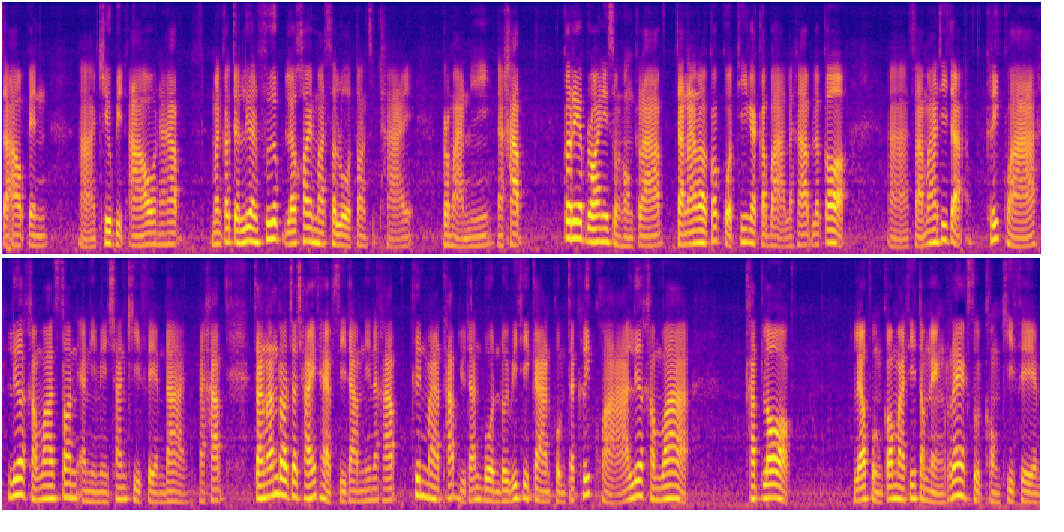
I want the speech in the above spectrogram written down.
จะเอาเป็นคิวบิ t เอานะครับ มันก็จะเลื่อนฟืบแล้วค่อยมาสโลดตอนสุดท้ายประมาณนี้นะครับ ก็เรียบร้อยในส่วนของกราฟ จากนั้นเราก็กดที่กากบาทนะครับ แล้วก็สามารถที่จะคลิกขวาเลือกคำว่าซ่อน Animation Keyframe ได้นะครับ จากนั้นเราจะใช้แถบสีดำนี้นะครับ ขึ้นมาทับอยู่ด้านบน โดยวิธีการผมจะคลิกขวาเลือกคำว่าคัดลอก แล้วผมก็มาที่ตำแหน่งแรกสุดของ Keyframe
